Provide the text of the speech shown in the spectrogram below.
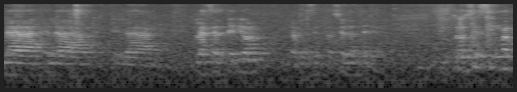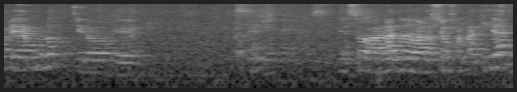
la clase anterior, la presentación anterior. Entonces, sin más preámbulos, quiero, eh, eso, hablando de evaluación formativa,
